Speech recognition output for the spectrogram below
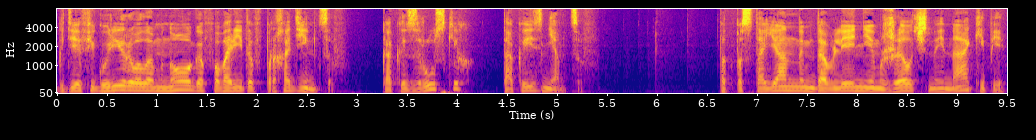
где фигурировало много фаворитов-проходимцев, как из русских, так и из немцев. Под постоянным давлением желчной накипи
